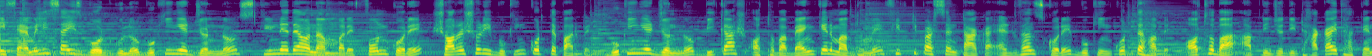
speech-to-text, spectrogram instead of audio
এই ফ্যামিলি সাইজ বোটগুলো বুকিংয়ের জন্য স্ক্রিনে দেওয়া নাম্বারে ফোন করে সরাসরি বুকিং করতে পারবেন। বুকিংয়ের জন্য বিকাশ অথবা ব্যাংকের মাধ্যমে ফিফটি পার্সেন্ট টাকা অ্যাডভান্স করে বুকিং করতে হবে। অথবা আপনি যদি ঢাকায় থাকেন,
